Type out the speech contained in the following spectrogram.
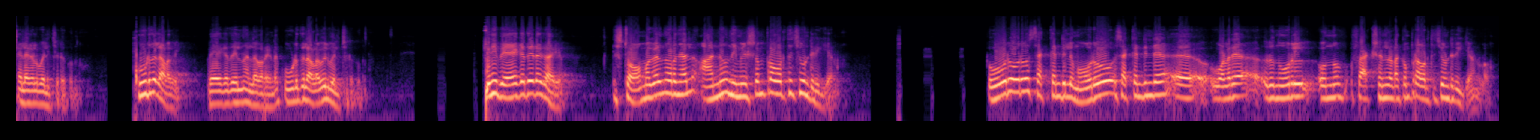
ഇലകൾ വലിച്ചെടുക്കുന്നു. കൂടുതൽ അളവിൽ. വേഗതയിൽ എന്നല്ല പറയേണ്ടത് കൂടുതൽ അളവിൽ വലിച്ചെടുക്കുന്നു. ഇനി വേഗതയുടെ കാര്യം. സ്റ്റോമകൾ എന്ന് പറഞ്ഞാൽ അനുനിമിഷം പ്രവർത്തിച്ചുകൊണ്ടിരിക്കുകയാണ്. ഓരോരോ സെക്കൻഡിലും ഓരോ സെക്കൻഡിന്റെ വളരെ ഒരു നൂറിൽ ഒന്ന് ഫ്രാക്ഷനിലടക്കം പ്രവർത്തിച്ചുകൊണ്ടിരിക്കുകയാണല്ലോ.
